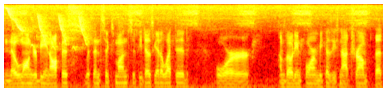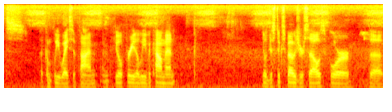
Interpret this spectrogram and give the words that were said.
no longer be in office within six months if he does get elected, or I'm voting for him because he's not Trump, that's a complete waste of time. And feel free to leave a comment. You'll just expose yourselves for the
